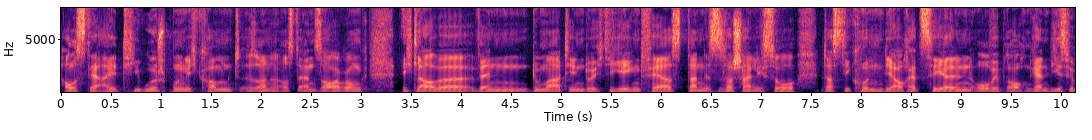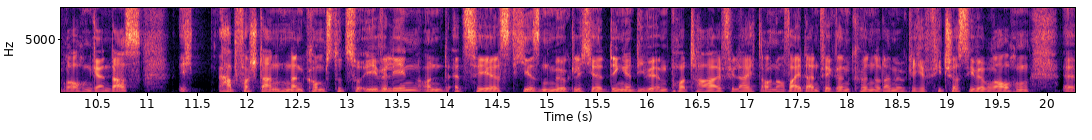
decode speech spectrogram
aus der IT ursprünglich kommt, sondern aus der Entsorgung. Ich glaube, wenn du, Martin, durch die Gegend fährst, dann ist es wahrscheinlich so, dass die Kunden dir auch erzählen, oh, wir brauchen gern dies, wir brauchen gern das. Ich habe verstanden, dann kommst du zu Evelyn und erzählst, hier sind mögliche Dinge, die wir im Portal vielleicht auch noch weiterentwickeln können oder mögliche Features, die wir brauchen. Äh,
